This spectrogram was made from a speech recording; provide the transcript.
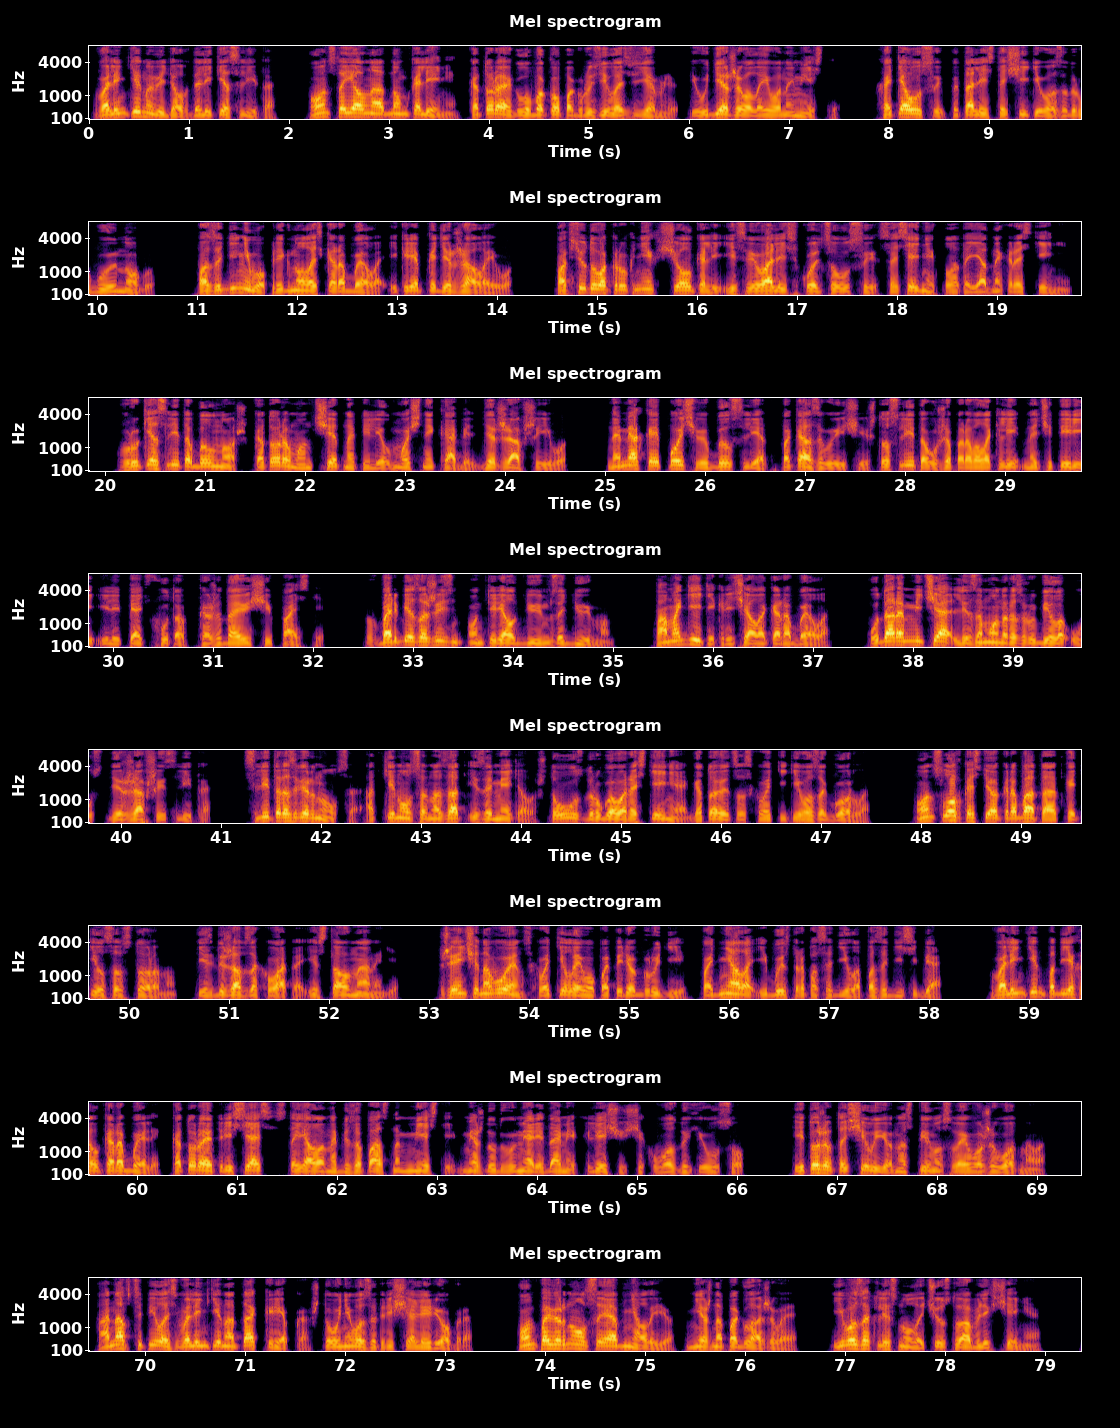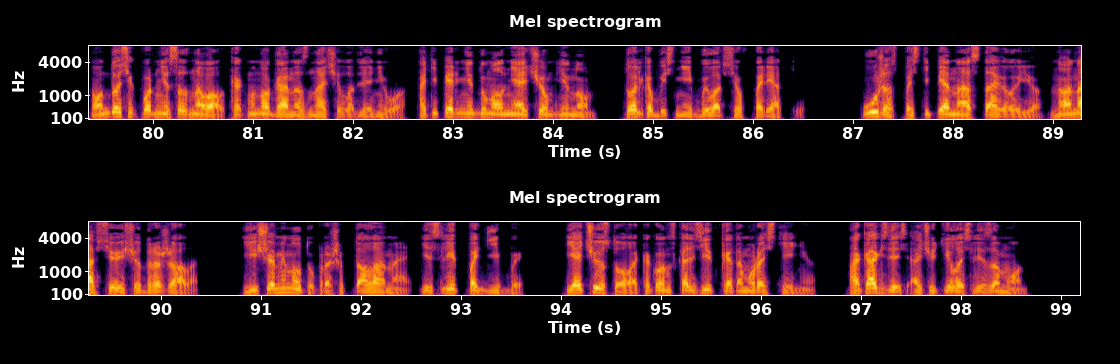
Валентин увидел вдалеке Слита. Он стоял на одном колене, которое глубоко погрузилось в землю и удерживало его на месте, хотя усы пытались тащить его за другую ногу. Позади него пригнулась Карабелла и крепко держала его. Повсюду вокруг них щелкали и свивались в кольца усы соседних плотоядных растений. В руке Слита был нож, которым он тщетно пилил мощный кабель, державший его. На мягкой почве был след, показывающий, что Слита уже проволокли на 4 или 5 футов к ожидающей пасти. В борьбе за жизнь он терял дюйм за дюймом. «Помогите!» — кричала Карабелла. Ударом меча Лизамон разрубила ус, державший слита. Слит развернулся, откинулся назад и заметил, что ус другого растения готовится схватить его за горло. Он с ловкостью акробата откатился в сторону, избежав захвата, и встал на ноги. Женщина-воин схватила его поперек груди, подняла и быстро посадила позади себя. Валентин подъехал к Арабелле, которая, трясясь, стояла на безопасном месте между двумя рядами хлещущих в воздухе усов и тоже втащил ее на спину своего животного. Она вцепилась в Валентина так крепко, что у него затрещали ребра. Он повернулся и обнял ее, нежно поглаживая. Его захлестнуло чувство облегчения. Он до сих пор не сознавал, как много она значила для него, а теперь не думал ни о чем ином, только бы с ней было все в порядке. Ужас постепенно оставил ее, но она все еще дрожала. «Еще минуту», – прошептала она, – «и слит погиб бы». Я чувствовала, как он скользит к этому растению. А как здесь очутилась Лизамон?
